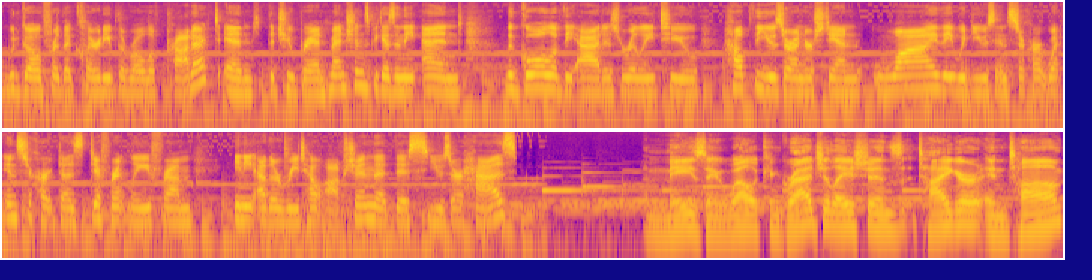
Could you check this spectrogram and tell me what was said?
would go for the clarity of the role of product and the two brand mentions because, in the end, the goal of the ad is really to help the user understand why they would use Instacart, what Instacart does differently from any other retail option that this user has. Amazing. Well, congratulations, Tiger and Tom,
